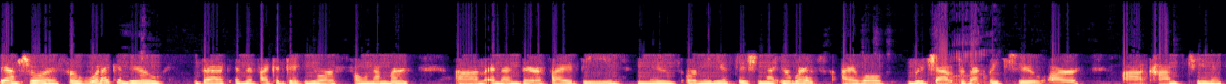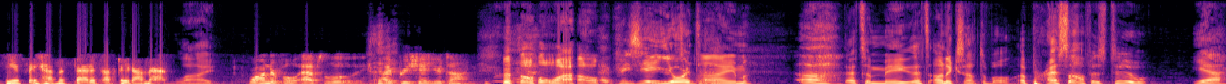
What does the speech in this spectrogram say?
Yeah, sure. So what I could do, Zach, is if I could get your phone number um, and then verify the news or media station that you're with, I will reach out directly to our uh, comms team and see if they have a status update on that. lie. Wonderful, absolutely. I appreciate your time. oh, wow. I appreciate your time. Time. That's amazing. That's unacceptable. A press office, too. Yeah.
